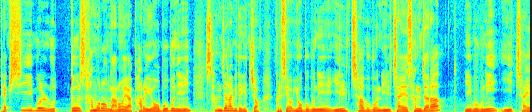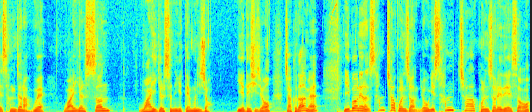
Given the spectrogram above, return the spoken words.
110을 루트 3으로 나눠야 바로 이 부분이 상전압이 되겠죠. 그래서 이 부분이 1차 부분, 1차의 상전압, 이 부분이 2차의 상전압. 왜? Y결선, Y결선이기 때문이죠. 이해되시죠? 자, 그 다음에 이번에는 3차 권선, 여기 3차 권선에 대해서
